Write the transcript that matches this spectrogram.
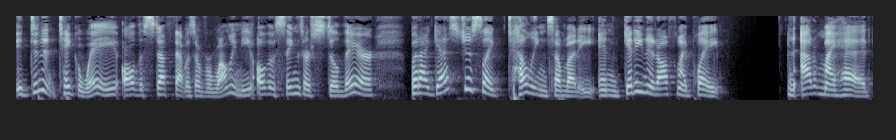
it didn't take away all the stuff that was overwhelming me, all those things are still there. But I guess just like telling somebody and getting it off my plate and out of my head.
